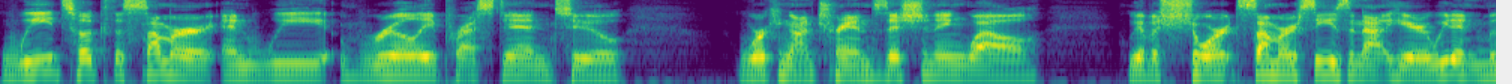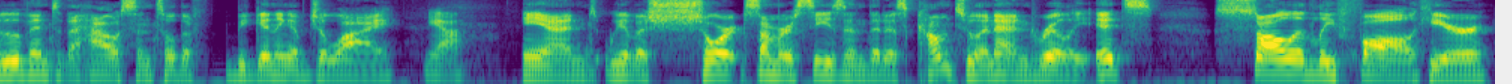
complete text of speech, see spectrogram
we took the summer and we really pressed into working on transitioning well. We have a short summer season out here. We didn't move into the house until the beginning of July. Yeah. And we have a short summer season that has come to an end, really. It's solidly fall here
